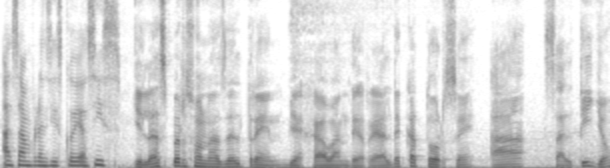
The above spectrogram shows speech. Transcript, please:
a San Francisco de Asís. Y las personas del tren viajaban de Real de 14 a Saltillo,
